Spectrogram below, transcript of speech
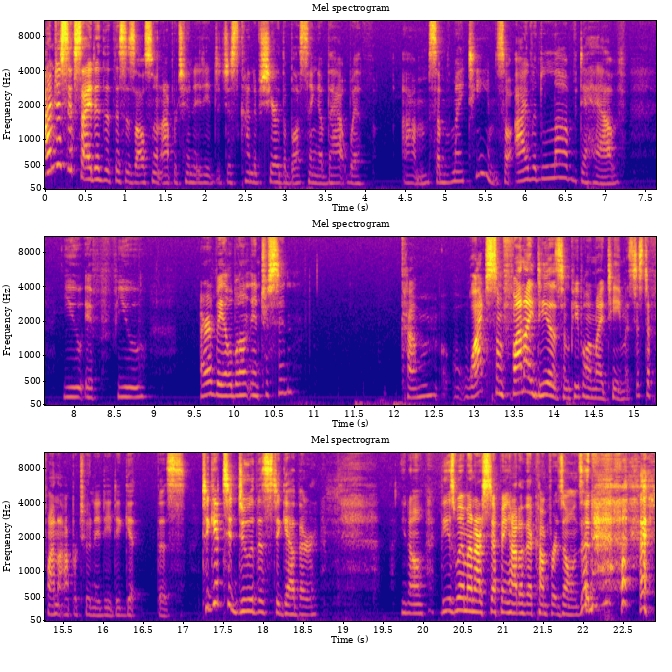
I'm just excited that this is also an opportunity to just kind of share the blessing of that with um, some of my team. So I would love to have you, if you are available and interested, come watch some fun ideas from people on my team. It's just a fun opportunity to get this, to get to do this together. You know, these women are stepping out of their comfort zones and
